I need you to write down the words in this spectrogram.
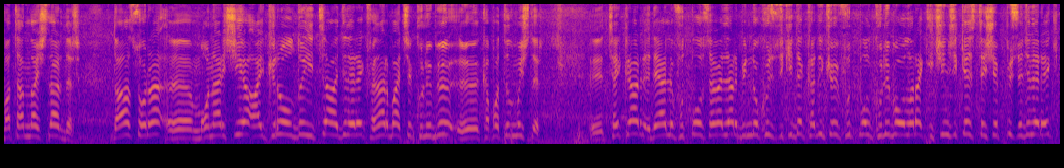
vatandaşlardır. Daha sonra e, monarşiye aykırı olduğu iddia edilerek Fenerbahçe kulübü e, kapatılmıştır. E, tekrar değerli futbol severler 1902'de Kadıköy Futbol Kulübü olarak ikinci kez teşebbüs edilerek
